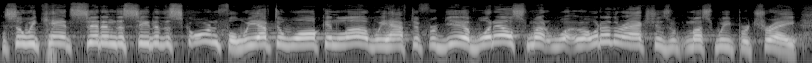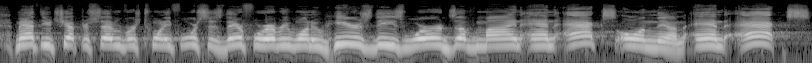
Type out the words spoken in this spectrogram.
And so we can't sit in the seat of the scornful. We have to walk in love. We have to forgive. What else? What other actions must we portray? Matthew chapter 7, verse 24 says, Therefore, everyone who hears these words of mine and acts on them, and acts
